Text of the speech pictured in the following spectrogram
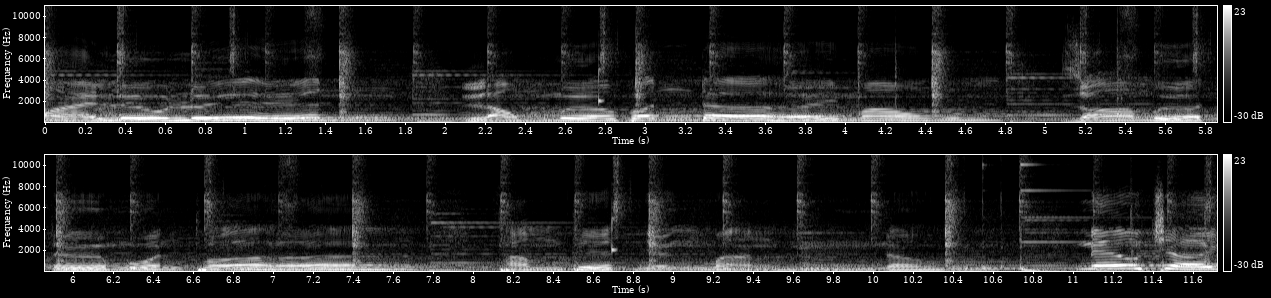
hoài lưu luyến, lòng mưa vẫn đời mong. Gió mưa từ muôn thuở, thắm thiết những màn nồng. Nếu trời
